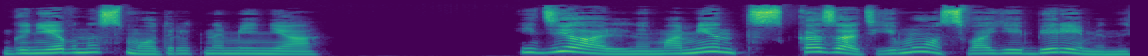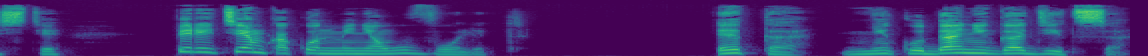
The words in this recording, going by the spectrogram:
гневно смотрит на меня. Идеальный момент сказать ему о своей беременности перед тем, как он меня уволит. Это никуда не годится.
